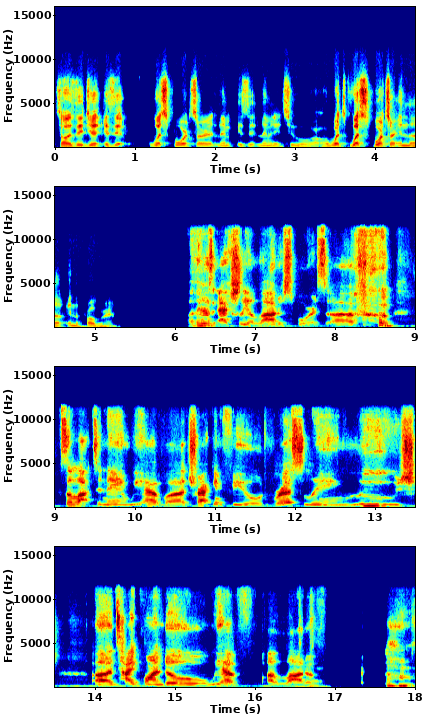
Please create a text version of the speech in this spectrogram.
So is it just is it what sports are is it limited to or, or what what sports are in the in the program? Uh, There's actually a lot of sports. Uh, it's a lot to name. We have uh, track and field, wrestling, luge, uh, taekwondo. We have a lot of.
